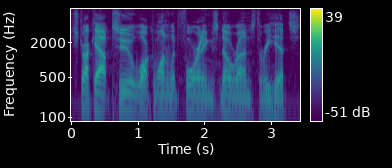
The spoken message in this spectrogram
struck out two, walked one, went four innings, no runs, three hits.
